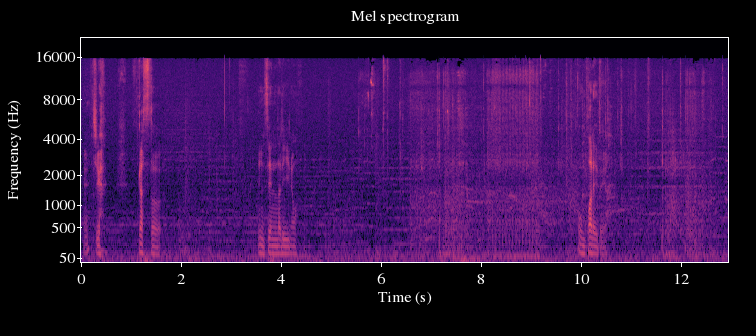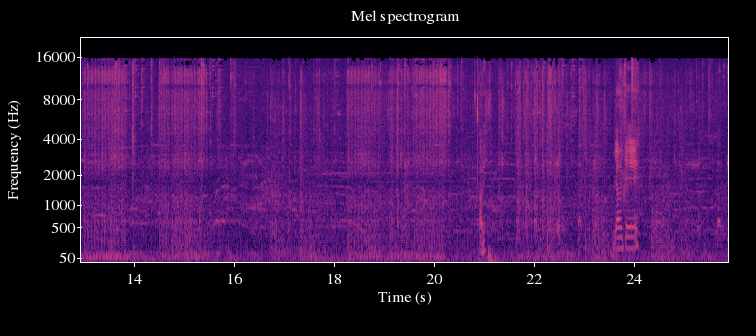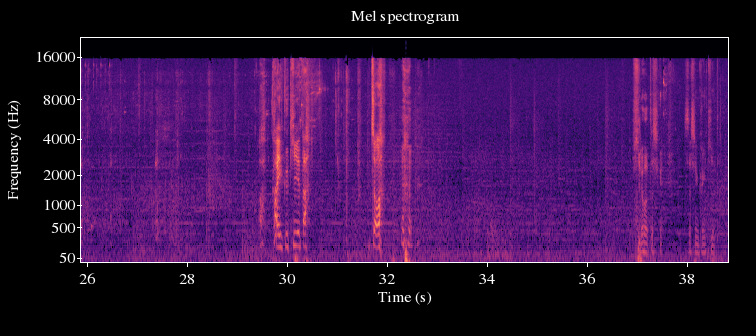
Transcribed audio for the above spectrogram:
え？違う。ガスト。インセンダリーの。オンパレードや。あれ？やめて。ーあ回復消えた。ちょ。拾おうとしかした瞬間消えたたまない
